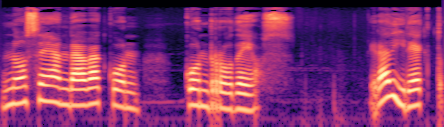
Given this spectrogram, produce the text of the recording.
No se andaba con, con rodeos. Era directo.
